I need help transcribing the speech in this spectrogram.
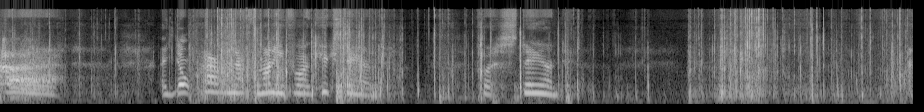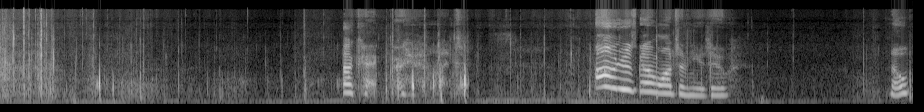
I don't have enough money for a kickstand. For a stand. Okay. I'm just gonna watch on YouTube. Nope.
